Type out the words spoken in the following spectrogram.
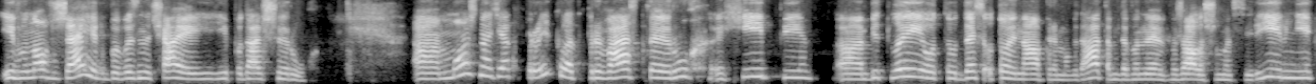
і воно вже якби визначає її подальший рух. А, Можна як приклад привести рух хіпі, бітли, от десь отой напрямок, да, там, де вони вважали, що ми всі рівні,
